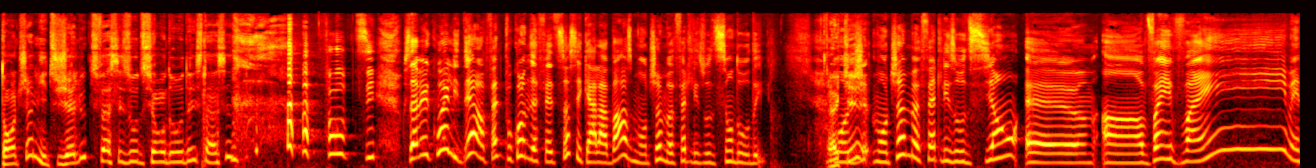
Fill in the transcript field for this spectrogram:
ton chum, es-tu jaloux que tu fasses les auditions d'OD, c'est ainsi? Pauvre petit. Vous savez quoi, l'idée, en fait, pourquoi on a fait ça? C'est qu'à la base, mon chum a fait les auditions d'OD. Mon, mon chum a fait les auditions euh, en 2020. 20,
